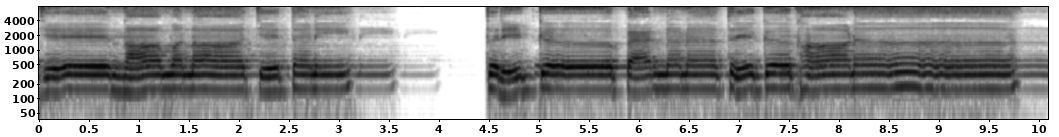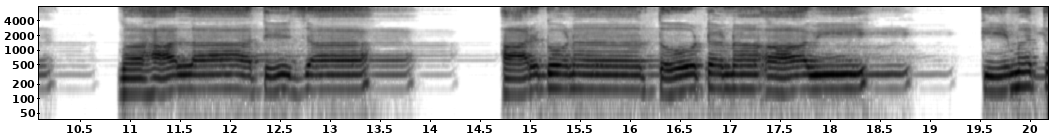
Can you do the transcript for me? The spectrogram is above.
ਜੇ ਨਾਮ ਨਾ ਚੇਤਣੀ, ਤ੍ਰਿਗ ਪੈਨਨ ਤ੍ਰਿਗ ਖਾਣ, ਮਹਾਲਾ ਤੀਜਾ ਹਰ ਗੁਣ ਟੋਟ ਨ ਆਵੀ, ਕੀਮਤ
